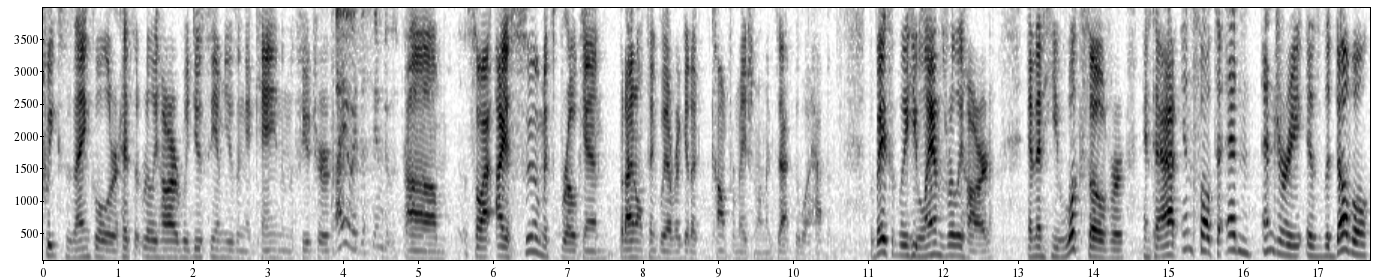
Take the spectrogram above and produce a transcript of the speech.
tweaks his ankle or hits it really hard. We do see him using a cane in the future. I always assumed it was broken. Um, so I, I assume it's broken, but I don't think we ever get a confirmation on exactly what happens. But basically, he lands really hard, and then he looks over, and to add insult to ed- injury, is the double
